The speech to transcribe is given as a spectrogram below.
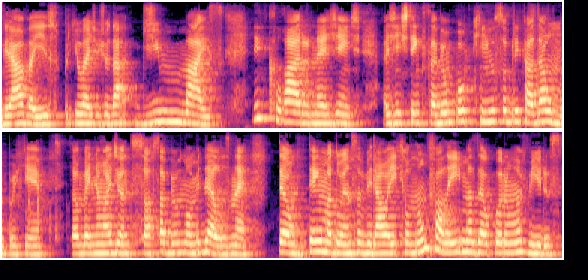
grava isso, porque vai te ajudar demais. E claro, né, gente, a gente tem que saber um pouquinho sobre cada uma, porque também não adianta só saber o nome delas, né? Então, tem uma doença viral aí que eu não falei, mas é o coronavírus,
